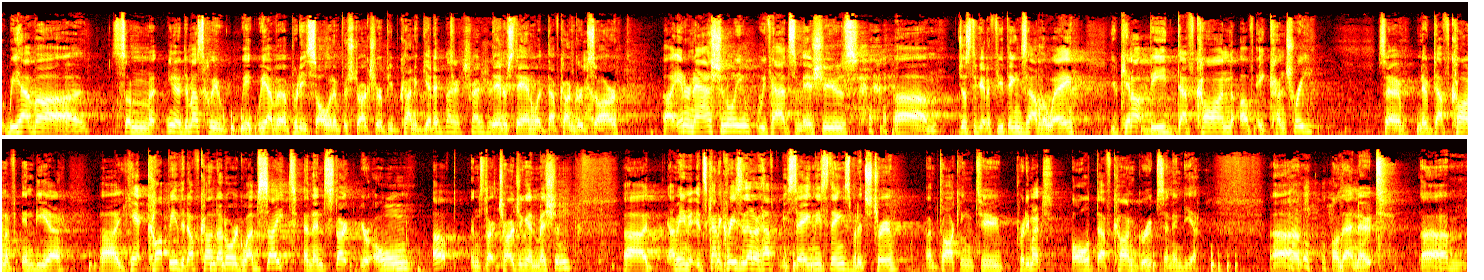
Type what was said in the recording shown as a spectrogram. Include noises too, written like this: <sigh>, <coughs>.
we have uh, some, you know, domestically, we, we have a pretty solid infrastructure. People kind of get it. better treasure They understand what DEF CON groups are. Uh, internationally, we've had some issues. <laughs> Um, just to get a few things out of the way, you cannot be DEF CON of a country. So, no DEF CON of India. Uh, you can't copy the defcon.org website and then start your own up and start charging admission. Uh, I mean, it's kind of crazy that I have to be saying these things, but it's true. I'm talking to pretty much all DEF CON groups in India. Uh, on that note, um,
